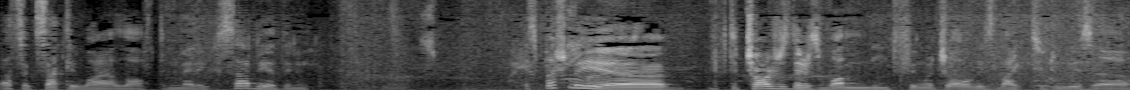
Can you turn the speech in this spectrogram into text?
That's exactly why I love the medic. Sadly I didn't. Especially uh, with the charges there's one neat thing which I always like to do is uh,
